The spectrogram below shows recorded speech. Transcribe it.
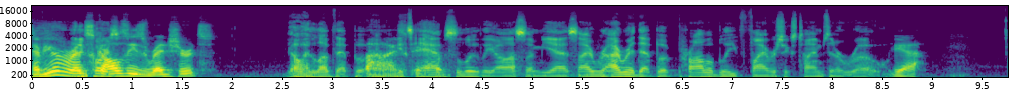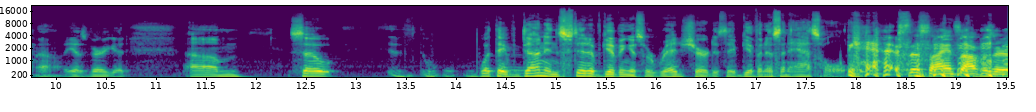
Have you ever read Scalzi's red shirts? Oh, I love that book. Ah, it's it's a great book. absolutely awesome. Yes, I, re- I read that book probably five or six times in a row. Yeah. Oh, yes, very good. Um, so, what they've done instead of giving us a red shirt is they've given us an asshole. Yes, the science officer.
